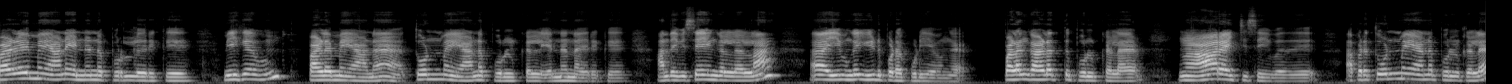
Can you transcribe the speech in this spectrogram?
பழமையான என்னென்ன பொருள் இருக்குது மிகவும் பழமையான தொன்மையான பொருட்கள் என்னென்ன இருக்குது அந்த விஷயங்கள்லாம் இவங்க ஈடுபடக்கூடியவங்க. பழங்காலத்து பொருட்களை ஆராய்ச்சி செய்வது அப்புறம் தொன்மையான பொருட்களை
